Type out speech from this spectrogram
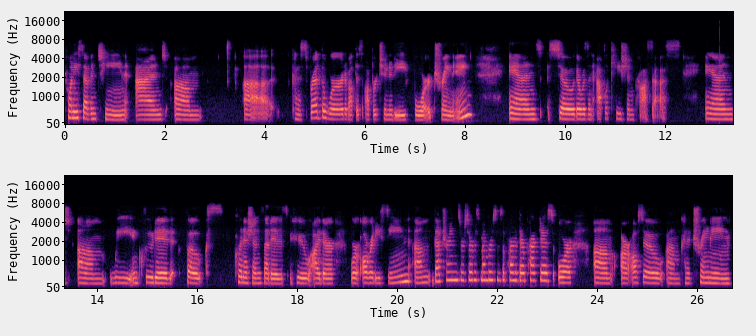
2017, and um, uh, kind of spread the word about this opportunity for training. And so there was an application process. And um, we included folks, clinicians, that is, who either were already seeing um, veterans or service members as a part of their practice or um, are also um, kind of training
